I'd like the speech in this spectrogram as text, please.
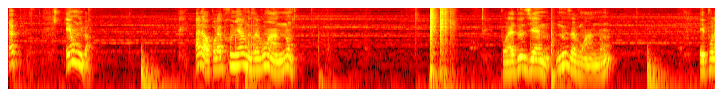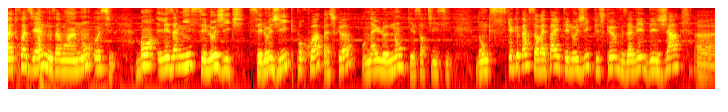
Hop, et on y va. Alors, pour la première, nous avons un nom. Pour la deuxième, nous avons un nom. Et pour la troisième, nous avons un nom aussi. Bon, les amis, c'est logique. C'est logique. Pourquoi? Parce que on a eu le nom qui est sorti ici. Donc quelque part, ça n'aurait pas été logique puisque vous avez déjà euh,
